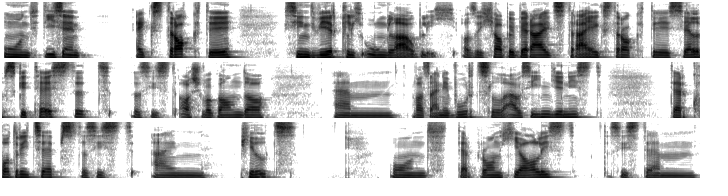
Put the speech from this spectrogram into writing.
Und diese Extrakte sind wirklich unglaublich. Also ich habe bereits drei Extrakte selbst getestet. Das ist Ashwagandha, ähm, was eine Wurzel aus Indien ist. Der Quadriceps, das ist ein Pilz. Und der Bronchialis, das ist ähm,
